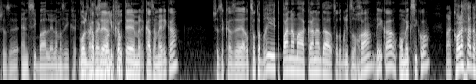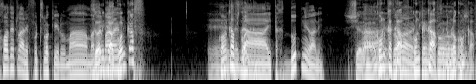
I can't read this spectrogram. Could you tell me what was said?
שזה אין סיבה ללמה זה יקרה. גולד מה קאפ זה זה גולד אליפות אה, מרכז אמריקה, שזה כזה ארצות הברית, פנמה, קנדה, ארצות הברית זוכה בעיקר, או מקסיקו. מה, כל אחד יכול לתת לאליפות שלו, כאילו, מה מה זה נקרא להם? קונקף? אה, קונקף זה. ההתאחדות נראה לי. של אה, ה... קונקקף, ה- קונקקף, כן, זה גם לא. קונקף,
